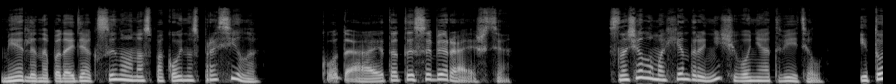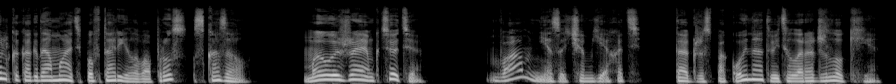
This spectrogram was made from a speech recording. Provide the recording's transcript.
Медленно подойдя к сыну, она спокойно спросила, «Куда это ты собираешься?» Сначала Махендра ничего не ответил, и только когда мать повторила вопрос, сказал, «Мы уезжаем к тете». «Вам незачем ехать», — также спокойно ответила Раджлокхи.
